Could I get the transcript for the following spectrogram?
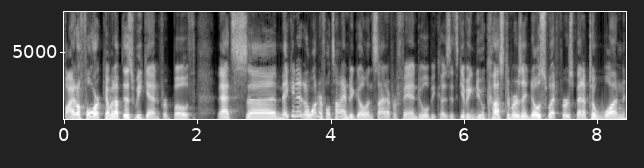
Final Four coming up this weekend for both. That's uh, making it a wonderful time to go and sign up for FanDuel because it's giving new customers a no sweat first bet up to one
